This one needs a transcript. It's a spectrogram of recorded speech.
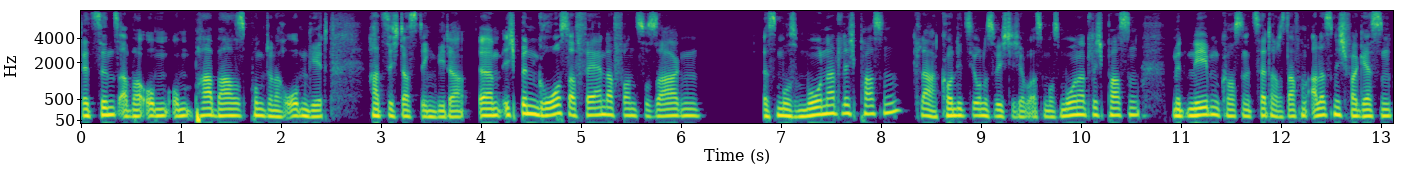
der Zins aber um, um ein paar Basispunkte nach oben geht, hat sich das Ding wieder. Ähm, ich bin ein großer Fan davon zu sagen, es muss monatlich passen. Klar, Kondition ist wichtig, aber es muss monatlich passen mit Nebenkosten etc. Das darf man alles nicht vergessen.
